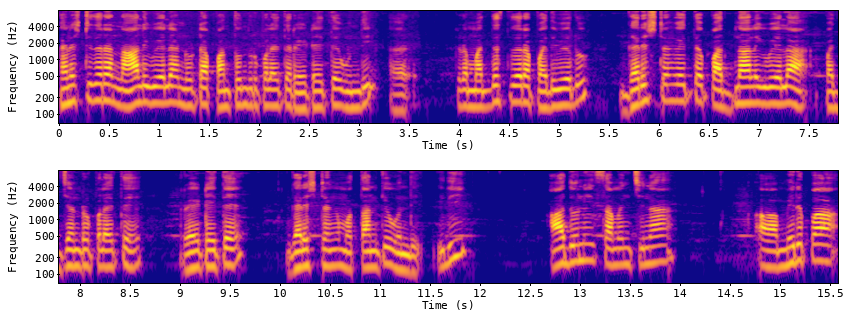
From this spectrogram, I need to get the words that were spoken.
కనిష్ట ధర నాలుగు వేల నూట పంతొమ్మిది రూపాయలు అయితే రేట్ అయితే ఉంది. ఇక్కడ మధ్యస్థ ధర పదివేలు గరిష్టంగా అయితే పద్నాలుగు వేల పద్దెనిమిది రూపాయలు అయితే రేట్ అయితే గరిష్టంగా మొత్తానికి ఉంది. ఇది ఆధుని సంబంధించిన మిరప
